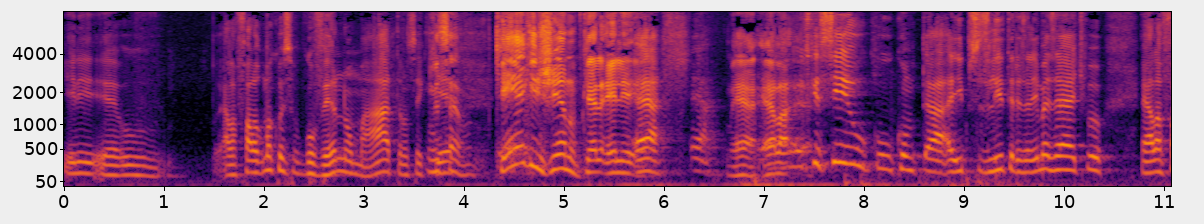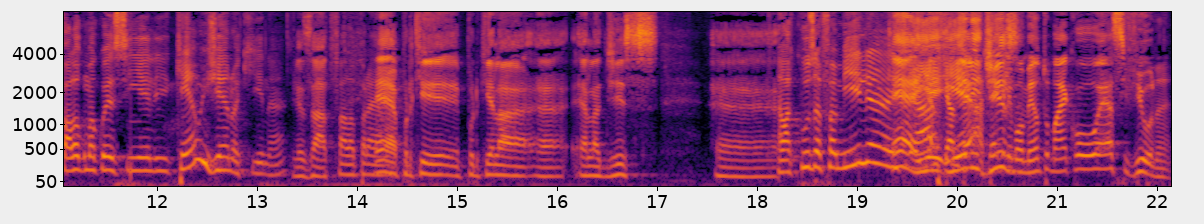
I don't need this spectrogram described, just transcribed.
Ele, é, o, ela fala alguma coisa, o governo não mata, não sei o quê. É- quem é que ingênuo? Porque ele. ele- É, é. é, ela. Eu esqueci o, o, a ipsis literis ali, mas é tipo, ela fala alguma coisa assim, ele, quem é o ingênuo aqui, né? Exato. Fala pra É, ela. porque, porque ela, eh, ela diz. Eh, Ela acusa a família. É, e- e até, ele até diz- aquele momento o Michael é civil, né?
